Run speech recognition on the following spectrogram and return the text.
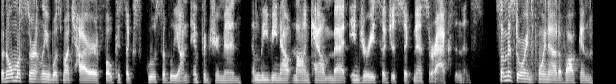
but almost certainly was much higher focused exclusively on infantrymen and leaving out non-combat injuries such as sickness or accidents. Some historians point out of Aachen,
